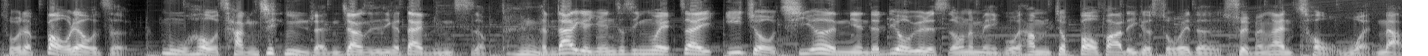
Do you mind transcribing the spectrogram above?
所谓的爆料者、幕后藏镜人这样子的一个代名词哦。很大一个原因就是因为在一九七二年的六月的时候呢，美国他们就爆发了一个所谓的水门案丑闻呐。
